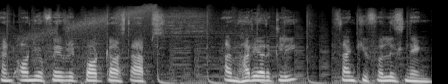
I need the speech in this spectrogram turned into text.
and on your favorite podcast apps. I'm Hari. Thank you for listening.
